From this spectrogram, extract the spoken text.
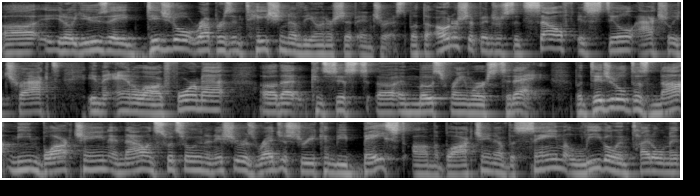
Uh, you know, use a digital representation of the ownership interest, but the ownership interest itself is still actually tracked in the analog format uh, that consists uh, in most frameworks today. But digital does not mean blockchain, and now in Switzerland, an issuer's registry can be based on the blockchain, have the same legal entitlement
